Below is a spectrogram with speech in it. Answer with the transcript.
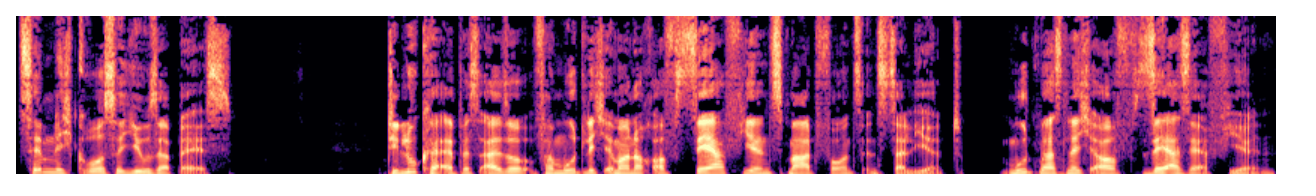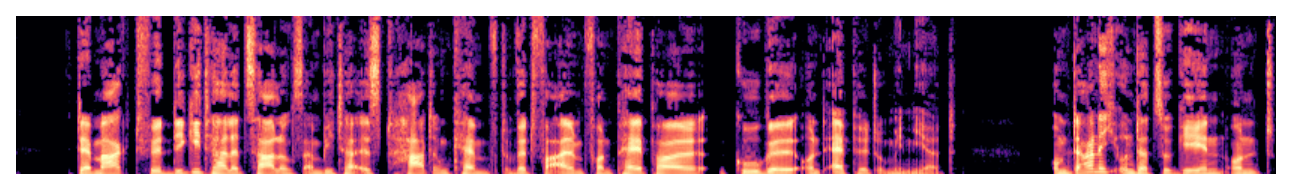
ziemlich große Userbase. Die Luca-App ist also vermutlich immer noch auf sehr vielen Smartphones installiert. Mutmaßlich auf sehr, sehr vielen. Der Markt für digitale Zahlungsanbieter ist hart umkämpft und wird vor allem von PayPal, Google und Apple dominiert. Um da nicht unterzugehen und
